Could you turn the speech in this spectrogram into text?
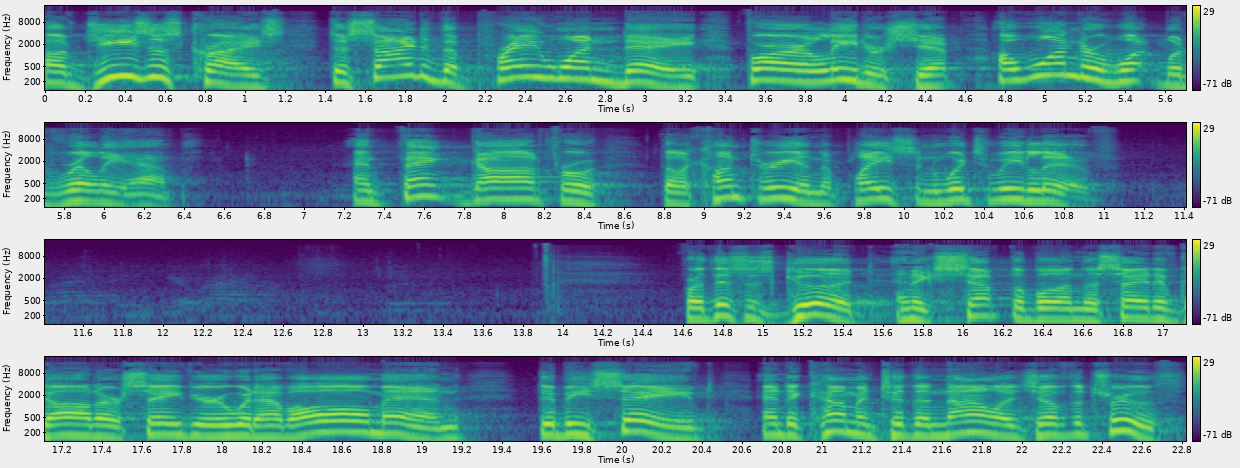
of Jesus Christ decided to pray one day for our leadership. I wonder what would really happen. And thank God for the country and the place in which we live. For this is good and acceptable in the sight of God our Savior, who would have all men to be saved and to come into the knowledge of the truth.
